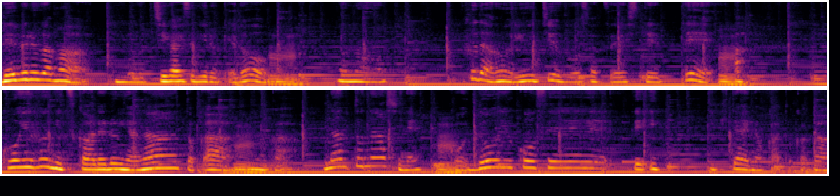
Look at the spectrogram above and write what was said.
レベルがまあもう違いすぎるけど、うん。あの普段 YouTube を撮影してって、うん。あこういう風に使われるんやなとか、うん。なんかなんとなしね、うん。こうどういう構成でいいきたいのかとかが、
